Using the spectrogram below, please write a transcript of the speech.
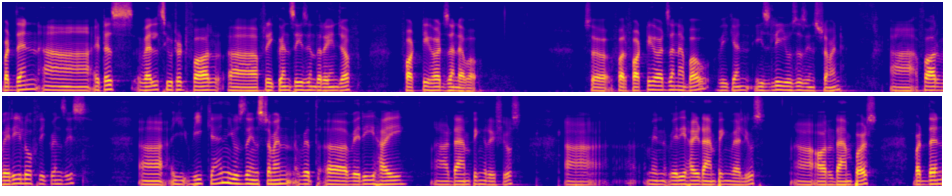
But then uh, it is well suited for frequencies in the range of 40 hertz and above so for 40 hertz and above we can easily use this instrument. Uh, for very low frequencies uh, we can use the instrument with uh, very high uh, damping ratios uh, I mean very high damping values uh, or dampers but then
